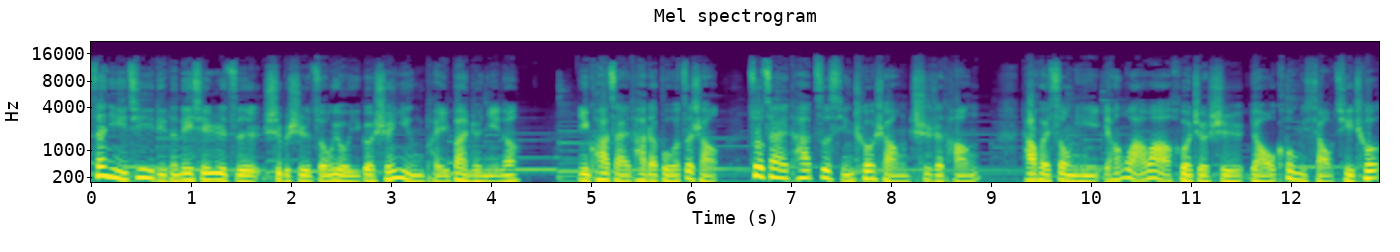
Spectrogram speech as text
在你记忆里的那些日子，是不是总有一个身影陪伴着你呢？你挎在他的脖子上，坐在他自行车上吃着糖，他会送你洋娃娃或者是遥控小汽车。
